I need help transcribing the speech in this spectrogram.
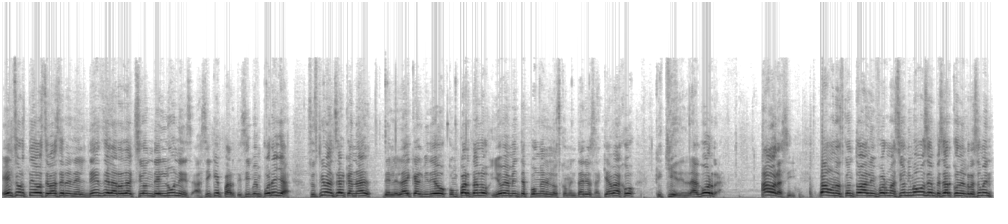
El sorteo se va a hacer en el desde la redacción del lunes, así que participen por ella. Suscríbanse al canal, denle like al video, compártanlo y obviamente pongan en los comentarios aquí abajo que quieren la gorra. Ahora sí, vámonos con toda la información y vamos a empezar con el resumen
